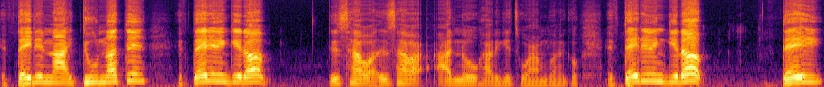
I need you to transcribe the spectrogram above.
if they did not do nothing, if they didn't get up, this is how this is how I, know how to get to where I'm gonna go. If they didn't get up, they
